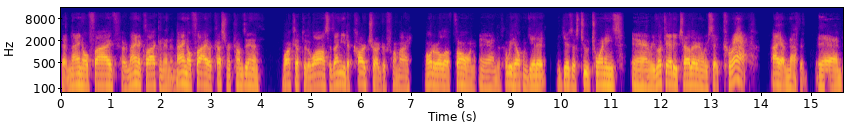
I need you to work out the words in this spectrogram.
at 9.05 or 9 o'clock. And then at 9.05, a customer comes in and walks up to the wall and says, I need a car charger for my Motorola phone. And we help him get it. He gives us two 20s and we look at each other and we say, crap, I have nothing. And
